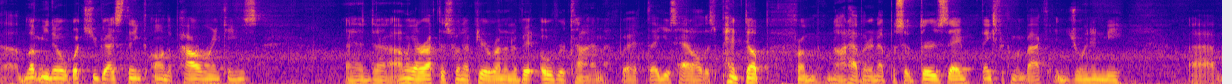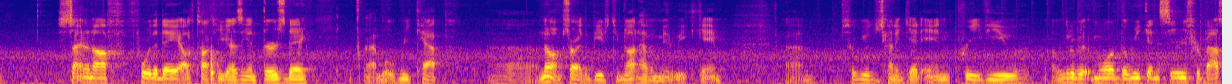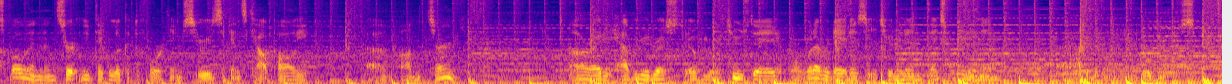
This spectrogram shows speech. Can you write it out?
Uh, let me know what you guys think on the power rankings. And uh, I'm going to wrap this one up here, running a bit over time. But I just had all this pent up from not having an episode Thursday. Thanks for coming back and joining me. Um, signing off for the day. I'll talk to you guys again Thursday. Uh, we'll recap. Uh, no, I'm sorry, the Beavs do not have a midweek game. Um, so we'll just kind of get in, preview a little bit more of the weekend series for basketball, and then certainly take a look at the four game series against Cal Poly uh, on the turn. Alrighty, have a good rest of your Tuesday or whatever day it is that you're tuning in. Thanks for tuning in.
